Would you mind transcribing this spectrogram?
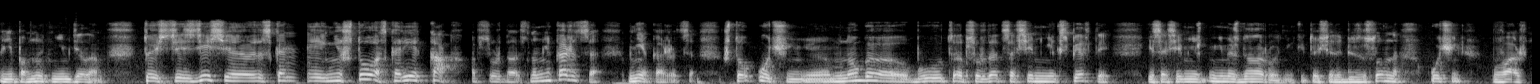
а не по внутренним делам. То есть здесь э, скорее не что, а скорее как обсуждалось. Но мне кажется, мне кажется, что очень много будут обсуждать совсем не эксперты и совсем не международники. То есть это, безусловно, очень важно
